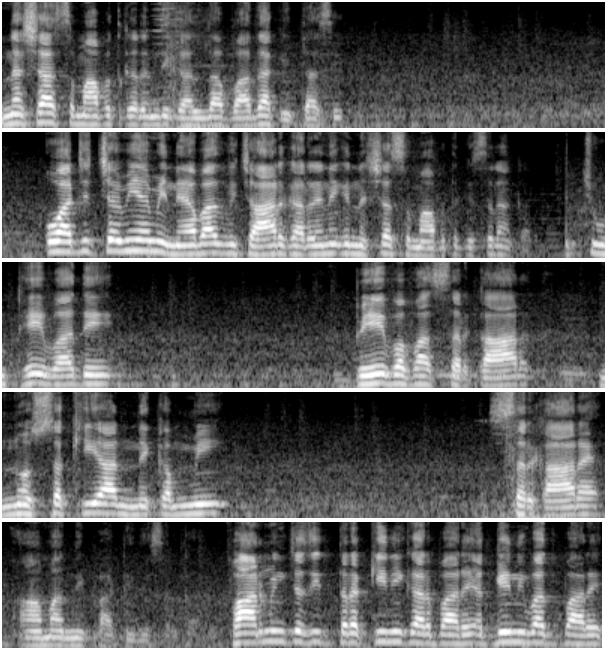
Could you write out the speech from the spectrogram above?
ਨਸ਼ਾ ਸਮਾਪਤ ਕਰਨ ਦੀ ਗੱਲ ਦਾ ਵਾਅਦਾ ਕੀਤਾ ਸੀ, ਉਹ ਅੱਜ 24 ਮਹੀਨਿਆਂ ਬਾਅਦ ਵਿਚਾਰ ਕਰ ਰਹੇ ਨੇ ਕਿ ਨਸ਼ਾ ਸਮਾਪਤ ਕਿਸ ਤਰ੍ਹਾਂ ਕਰਨਾ ਝੂਠੇ ਵਾਅਦੇ, ਬੇਵਫਾ ਸਰਕਾਰ, ਨੌਸਖੀਆ ਨਿਕੰਮੀ ਸਰਕਾਰ ਹੈ ਆਮ ਆਦਮੀ ਪਾਰਟੀ ਦੀ ਸਰਕਾਰ। ਫਾਰਮਿੰਗ 'ਚ ਅਸੀਂ ਤਰੱਕੀ ਨਹੀਂ ਕਰ ਪਾ ਰਹੇ ਅੱਗੇ ਨਹੀਂ ਵੱਧ ਪਾ ਰਹੇ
